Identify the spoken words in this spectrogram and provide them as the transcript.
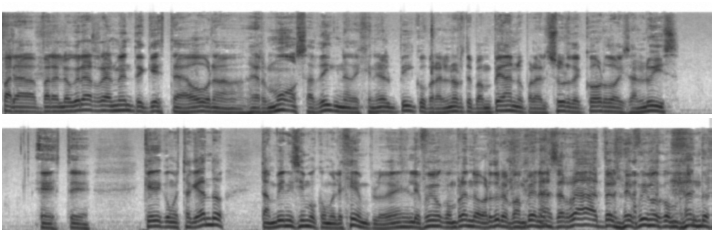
Para, para lograr realmente que esta obra hermosa, digna de General Pico para el norte pampeano, para el sur de Córdoba y San Luis, este quede como está quedando, también hicimos como el ejemplo, ¿eh? le fuimos comprando verduras pampeanas hace rato, le fuimos comprando,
